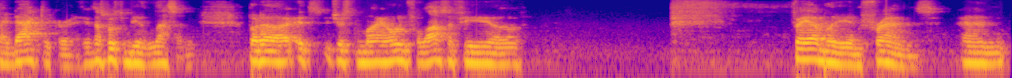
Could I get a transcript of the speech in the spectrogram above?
didactic or anything. It's not supposed to be a lesson, but uh, it's just my own philosophy of family and friends. And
